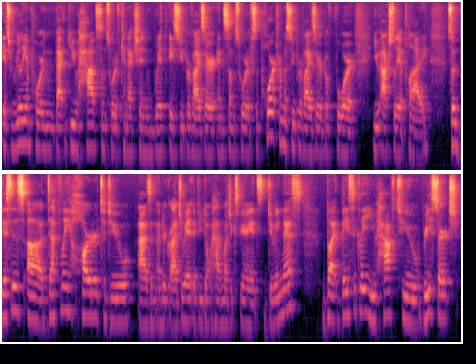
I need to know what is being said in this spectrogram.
it's really important that you have some sort of connection with a supervisor and some sort of support from a supervisor before you actually apply. So this is uh, definitely harder to do as an undergraduate if you don't have much experience doing this. But basically you have to research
